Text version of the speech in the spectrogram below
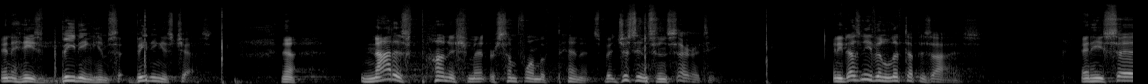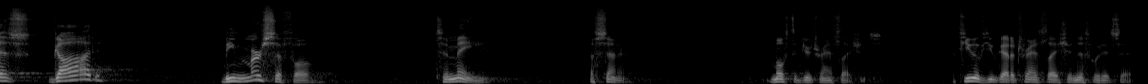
and he's beating him, beating his chest. Now, not as punishment or some form of penance, but just in sincerity. And he doesn't even lift up his eyes. And he says, God, be merciful to me, a sinner. Most of your translations A few of you have got a translation, this is what it says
